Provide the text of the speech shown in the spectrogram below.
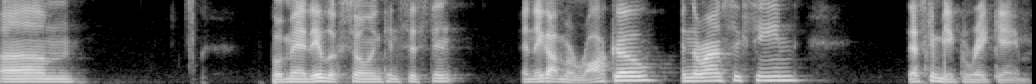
Um, but man, they look so inconsistent. And they got Morocco in the round 16. That's gonna be a great game.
